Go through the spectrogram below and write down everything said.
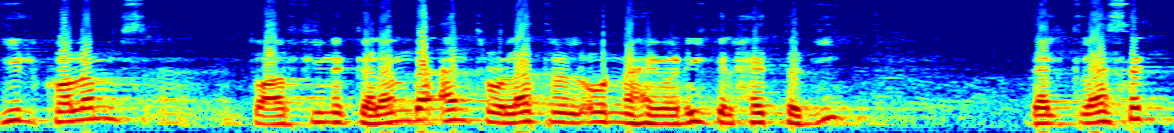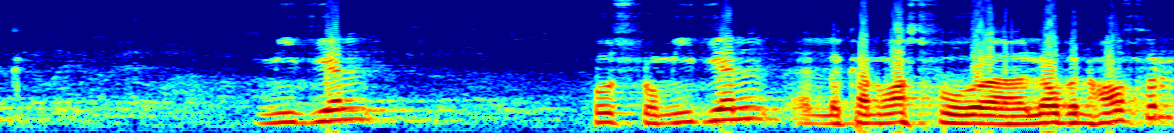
دي الكولمز أنتوا عارفين الكلام ده. انترولاترال قلنا هيوريك الحتة دي. ده الكلاسيك ميديال بوستروميديال اللي كان وصفه لوبنهوفر.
